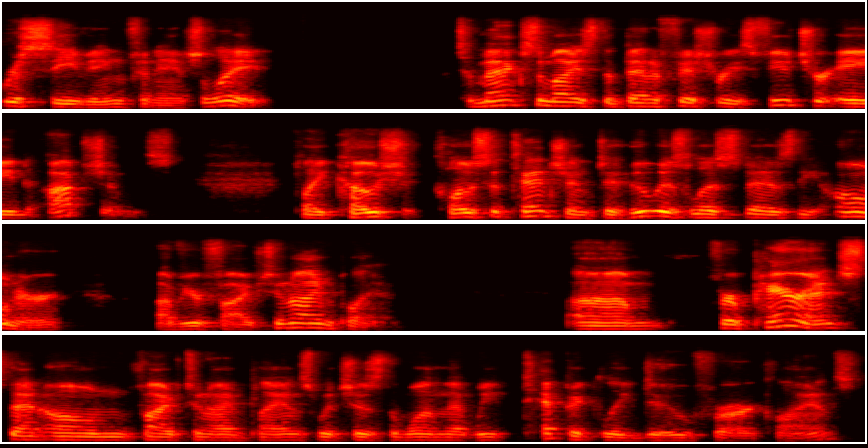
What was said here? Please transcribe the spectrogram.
receiving financial aid. To maximize the beneficiary's future aid options, Pay close, close attention to who is listed as the owner of your 529 plan. Um, for parents that own 529 plans, which is the one that we typically do for our clients,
